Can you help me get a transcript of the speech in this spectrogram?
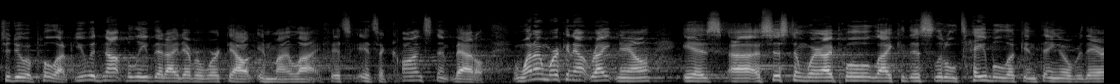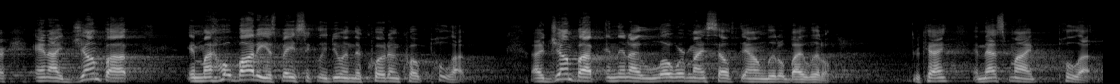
to do a pull up. You would not believe that I'd ever worked out in my life. It's, it's a constant battle. And what I'm working out right now is uh, a system where I pull like this little table looking thing over there and I jump up, and my whole body is basically doing the quote unquote pull up. I jump up and then I lower myself down little by little. Okay? And that's my pull up.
